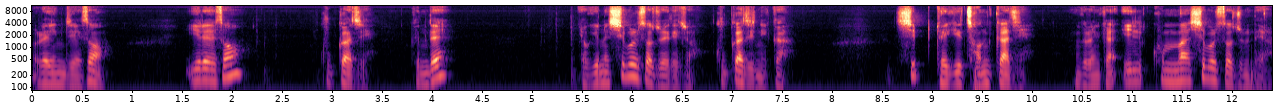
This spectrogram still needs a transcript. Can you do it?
레인지에서 1에서 9까지. 근데 여기는 10을 써줘야 되죠. 9까지니까 10 되기 전까지. 그러니까 1,10을 써주면 돼요.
